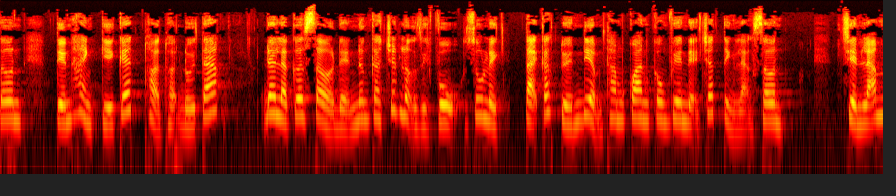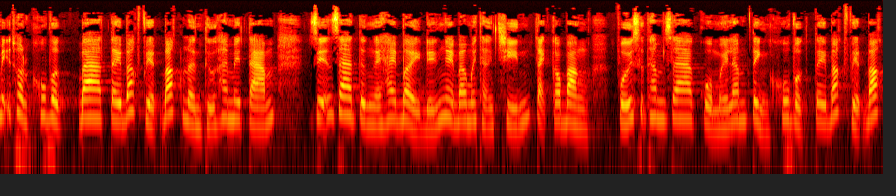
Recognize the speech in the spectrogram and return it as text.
Sơn tiến hành ký kết thỏa thuận đối tác. Đây là cơ sở để nâng cao chất lượng dịch vụ du lịch tại các tuyến điểm tham quan công viên địa chất tỉnh Lạng Sơn. Triển lãm mỹ thuật khu vực 3 Tây Bắc Việt Bắc lần thứ 28 diễn ra từ ngày 27 đến ngày 30 tháng 9 tại Cao Bằng với sự tham gia của 15 tỉnh khu vực Tây Bắc Việt Bắc.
